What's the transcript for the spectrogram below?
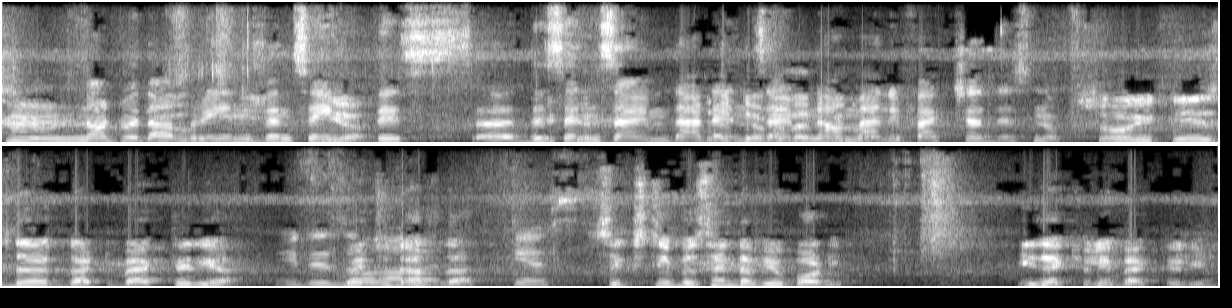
Hmm, not with our You- brains and saying yeah. this, uh, this enzyme, that enzyme, now not. manufacture this, no. So it is the gut bacteria It is which all… does that. Yes. Sixty percent of your body is actually bacteria.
